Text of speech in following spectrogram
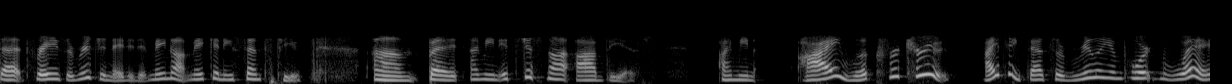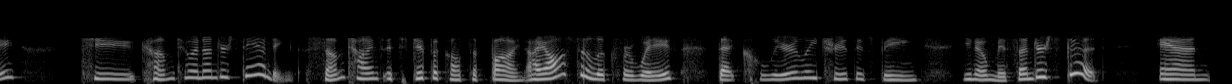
that phrase originated, it may not make any sense to you. Um, but I mean, it's just not obvious. I mean, I look for truth. I think that's a really important way to come to an understanding. Sometimes it's difficult to find. I also look for ways that clearly truth is being, you know, misunderstood. And,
